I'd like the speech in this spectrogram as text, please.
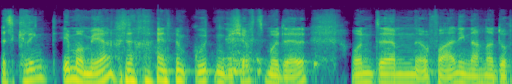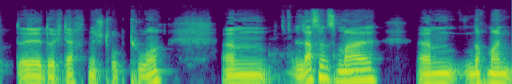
es klingt immer mehr nach einem guten Geschäftsmodell und ähm, vor allen Dingen nach einer durch, äh, durchdachten Struktur. Ähm, lass uns mal ähm, nochmal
